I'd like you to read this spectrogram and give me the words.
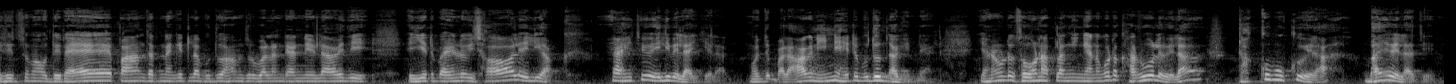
සිතුමා උදේ රෑ පාන්දර නැගිටලා බුදුහාමුදුරු බලන්න යන්නේ වෙලාවේදී එළියට බහිනකොට විශාල එලියක්. එයා හිතුවේ එලි වෙලයි කියලා. මොකද බලාගෙන ඉන්නේ හෙට බුදුන් දකින්නේ නැහැ. යනකොට සෝනක් ළඟින් යනකොට කරුවල වෙලා තක්කු මුක්කු වෙලා බය වෙලා තියෙනවා.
